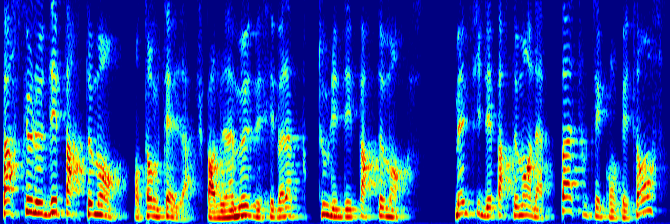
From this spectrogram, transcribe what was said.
Parce que le département, en tant que tel, là, je parle de la Meuse, mais c'est valable pour tous les départements, même si le département n'a pas toutes les compétences,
